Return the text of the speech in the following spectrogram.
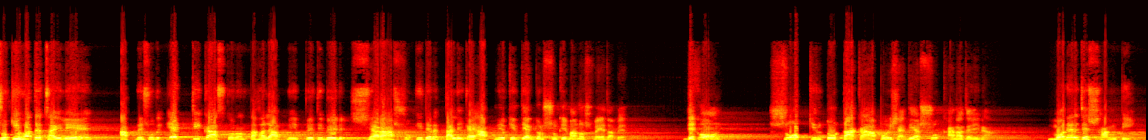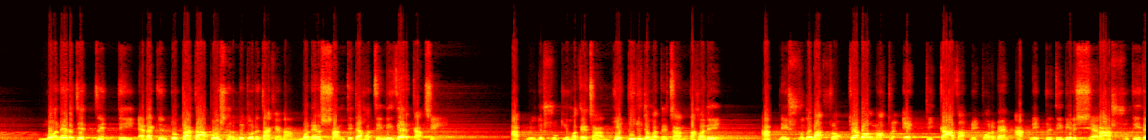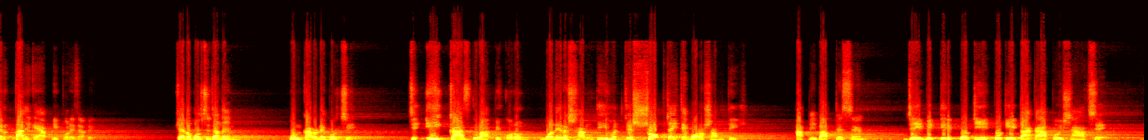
সুখী হতে চাইলে আপনি শুধু একটি কাজ করুন, তাহলে আপনি পৃথিবীর সেরা সুখীদের তালিকায় আপনিও কিন্তু একজন সুখী মানুষ হয়ে যাবেন। দেখুন, সুখ কিন্তু টাকা, পয়সা দিয়ে সুখ আনা যায় না। মনের যে শান্তি, মনের যে তৃপ্তি, এটা কিন্তু টাকা, পয়সার ভিতরে থাকে না। মনের শান্তিটা হচ্ছে নিজের কাছে। আপনি যদি সুখী হতে চান হ্যাপি যদি হতে চান, তাহলে আপনি শুধুমাত্র, কেবলমাত্র একটি কাজ আপনি করবেন, আপনি পৃথিবীর সেরা সুখীদের তালিকায় আপনি পড়ে যাবে কেন বলছি জানেন? কোন কারণে বলছি? যে এই কাজগুলো আপনি করুন, মনের শান্তি হচ্ছে সবচাইতে বড় শান্তি। আপনি ভাবতেছেন, যে ব্যক্তির কোটি কোটি টাকা পয়সা আছে,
